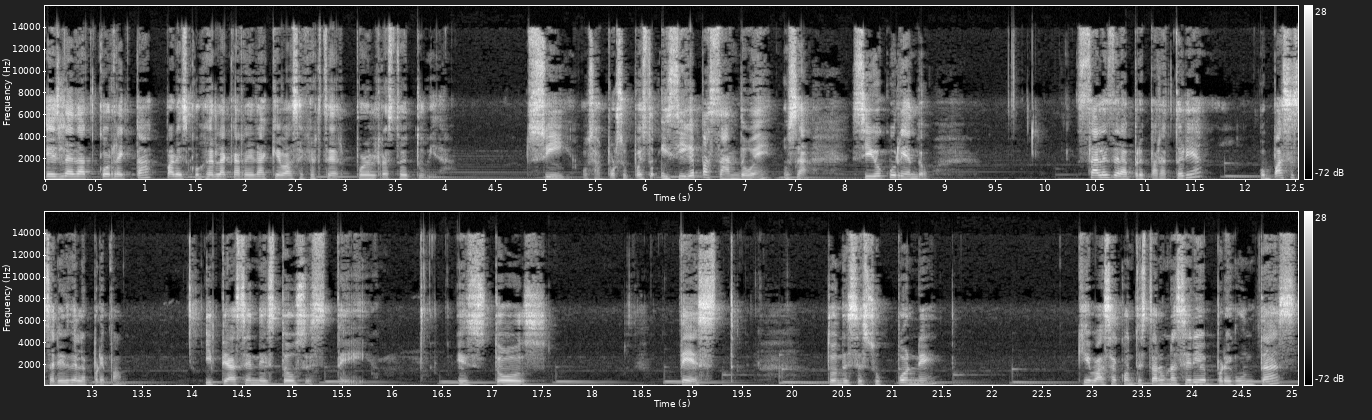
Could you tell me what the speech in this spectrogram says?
es la edad correcta para escoger la carrera que vas a ejercer por el resto de tu vida. Sí, o sea, por supuesto. Y sigue pasando, ¿eh? O sea, sigue ocurriendo. Sales de la preparatoria o vas a salir de la prepa y te hacen estos, este, estos test donde se supone que vas a contestar una serie de preguntas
